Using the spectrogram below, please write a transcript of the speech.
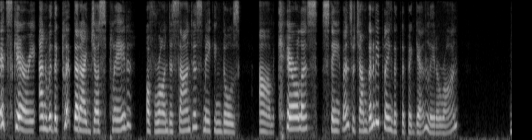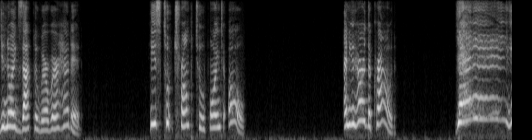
It's scary. And with the clip that I just played of Ron DeSantis making those um, careless statements, which I'm going to be playing the clip again later on, you know exactly where we're headed. He's to Trump 2.0. And you heard the crowd. Yay!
